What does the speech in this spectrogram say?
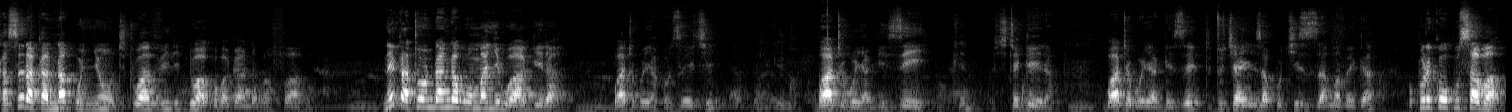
kaseera kannaku nnyo nti twaviiriddwako baganda baffe abo. Naye katonda nga bw'omanyi bwagera bw'ati bwe yakoze eki? Bw'ati bwe yageze. Okitegeera. Bw'ate bwe yageze tetukyayinza kukizza amabega okuleka okusaba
